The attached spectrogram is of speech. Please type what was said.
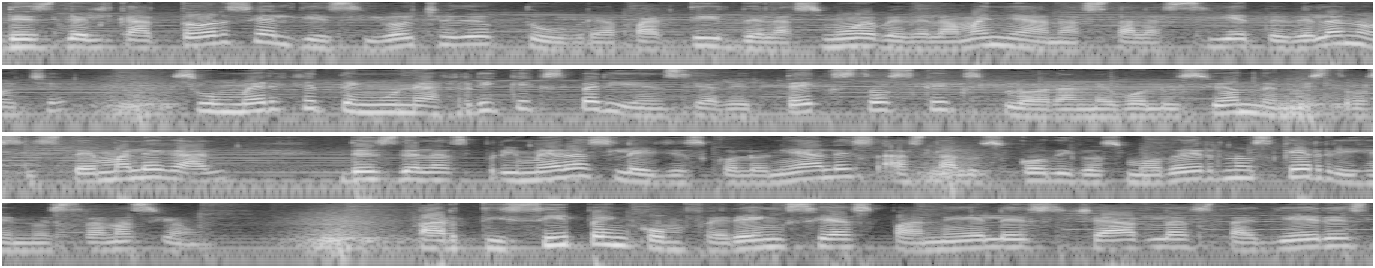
Desde el 14 al 18 de octubre, a partir de las 9 de la mañana hasta las 7 de la noche, sumérgete en una rica experiencia de textos que exploran la evolución de nuestro sistema legal desde las primeras leyes coloniales hasta los códigos modernos que rigen nuestra nación. Participa en conferencias, paneles, charlas, talleres,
